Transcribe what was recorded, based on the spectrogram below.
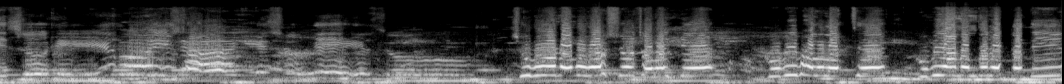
এসো হে বৈশাখ, এসো এসো। শুভ নববর্ষ সবাইকে। খুবই ভালো লাগছে, খুবই আনন্দের একটা দিন।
